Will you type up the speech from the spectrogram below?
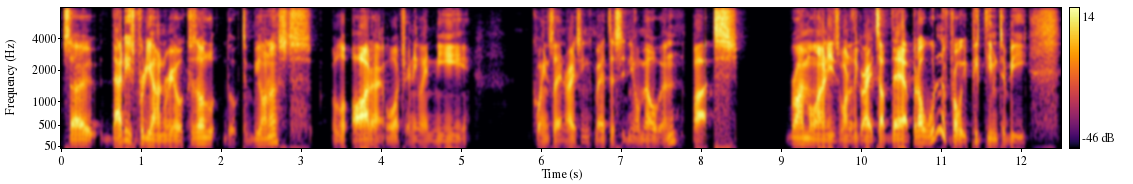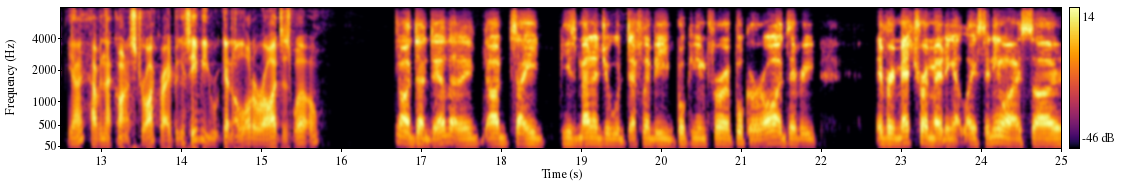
So that is pretty unreal because, look, to be honest, look, I don't watch anywhere near Queensland racing compared to Sydney or Melbourne, but Ryan Maloney is one of the greats up there. But I wouldn't have probably picked him to be, you know, having that kind of strike rate because he'd be getting a lot of rides as well. Oh, I don't doubt that. I'd say he, his manager would definitely be booking him for a book of rides every every metro meeting at least anyway. So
